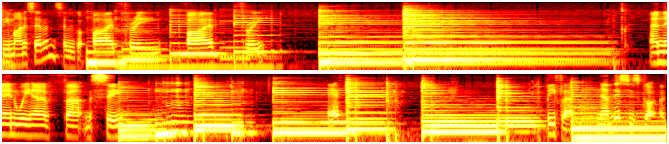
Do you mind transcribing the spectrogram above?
D minor 7. So we've got 5, 3, 5, 3. And then we have uh, C, F, Flat. Now this has got a,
